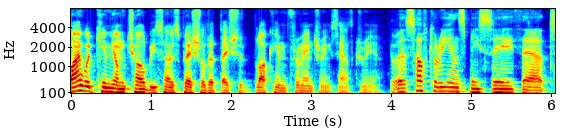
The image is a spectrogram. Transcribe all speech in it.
Why would Kim Yong Chol be so special that they should block him from entering South Korea? Well, South Koreans may say that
